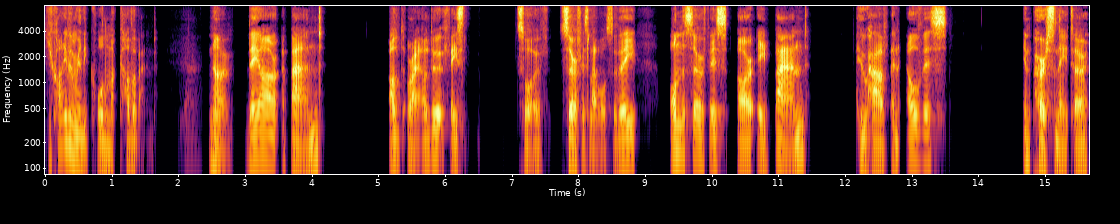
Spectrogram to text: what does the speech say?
you can't even really call them a cover band. No, they are a band. I'll right. I'll do it face sort of surface level. So they, on the surface, are a band who have an Elvis impersonator,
